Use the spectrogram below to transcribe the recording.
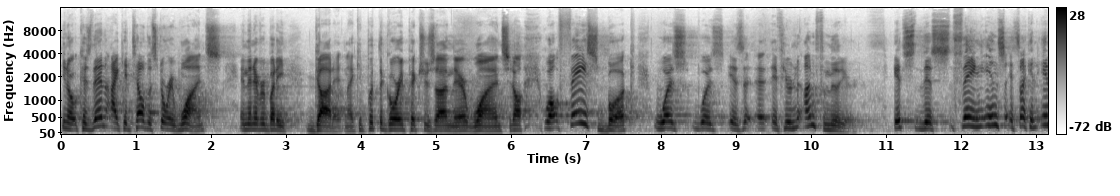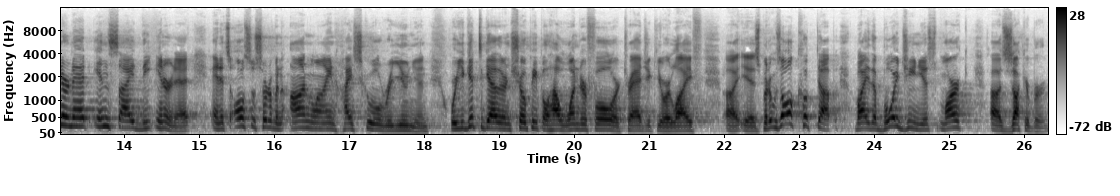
you know, because then I could tell the story once and then everybody got it. And I could put the gory pictures on there once and all. Well, Facebook was, was is, uh, if you're unfamiliar, it's this thing, it's like an internet inside the internet, and it's also sort of an online high school reunion where you get together and show people how wonderful or tragic your life uh, is. But it was all cooked up by the boy genius, Mark uh, Zuckerberg.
